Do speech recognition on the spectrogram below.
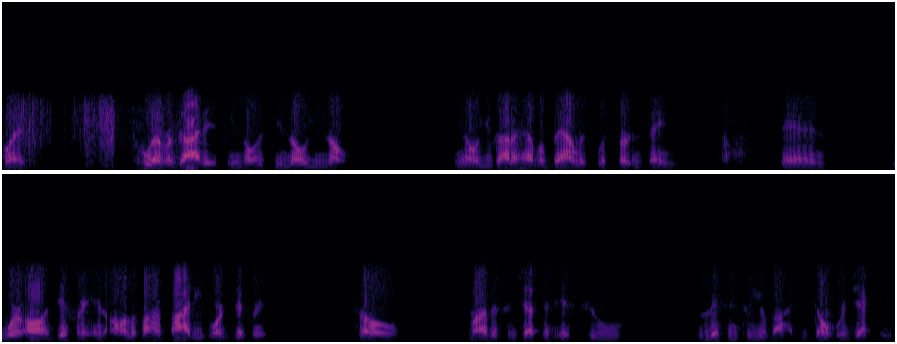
but whoever got it, you know, if you know, you know. You know, you got to have a balance with certain things. And we're all different and all of our bodies work different. So my other suggestion is to listen to your body. Don't reject it.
